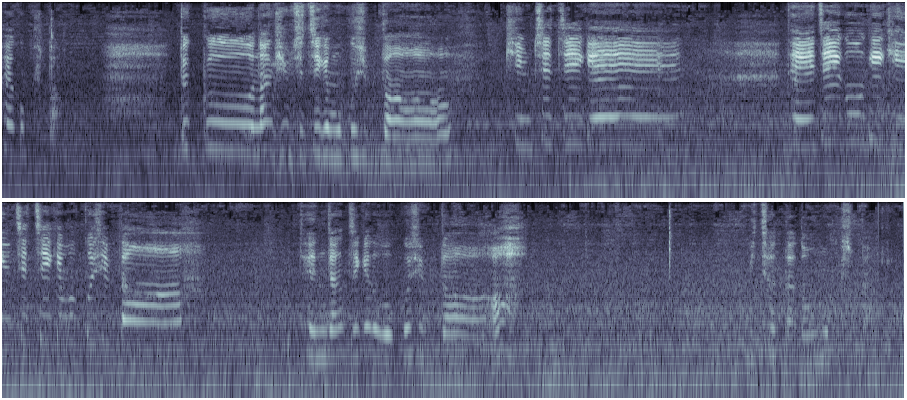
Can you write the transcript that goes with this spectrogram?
배고프다. 뜨끈한 김치찌개 먹고 싶다. 김치찌개. 돼지고기 김치찌개 먹고 싶다. 된장찌개도 먹고 싶다. 아. 미쳤다. 너무 먹고 싶다.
